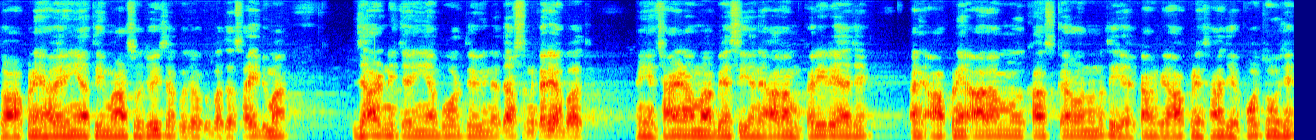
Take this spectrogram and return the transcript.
તો આપણે હવે અહીંયાથી માણસો જોઈ શકો છો કે બધા સાઈડમાં ઝાડ નીચે અહીંયા બોરદેવીને દર્શન કર્યા બાદ અહીંયા છાયણામાં બેસી અને આરામ કરી રહ્યા છે. અને આપણે આરામ ખાસ કરવાનો નથી કારણ કે આપણે સાંજે પહોંચવું છે.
